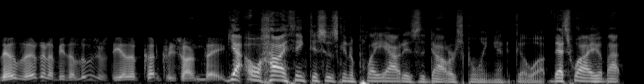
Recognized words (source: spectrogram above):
They're, they're going to be the losers. The other countries, aren't they? Yeah. Oh, how I think this is going to play out is the dollar's going to go up. That's why about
